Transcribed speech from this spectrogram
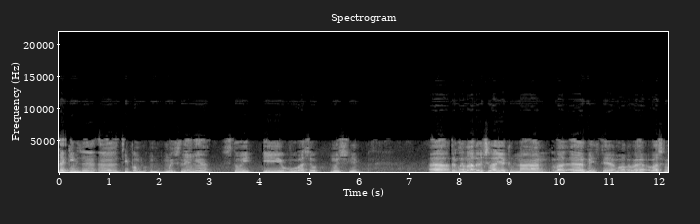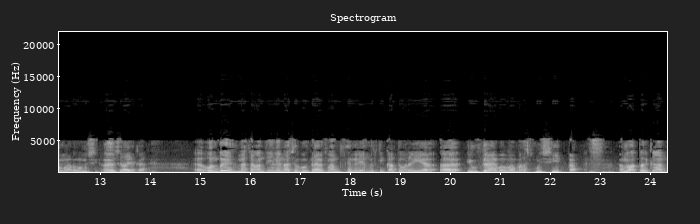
таким же э, типом мышления, что и, и у вашего мужчины. Э, другой молодой человек на э, месте молодого, вашего молодого мужч, э, человека Э, он бы на самом деле начал бы устраивать вам сцены ревности, которые э, и устраивал вам ваш мужчина, но только,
